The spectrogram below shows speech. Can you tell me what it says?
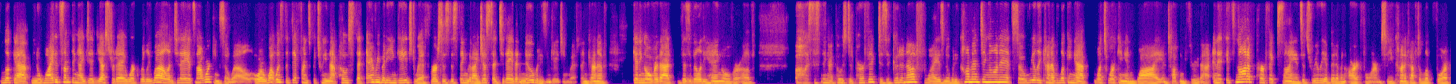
look at you know why did something i did yesterday work really well and today it's not working so well? Or what was the difference between that post that everybody engaged with versus this thing that i just said today that nobody's engaging with? And kind of getting over that visibility hangover of oh, is this thing I posted perfect? Is it good enough? Why is nobody commenting on it? So, really kind of looking at what's working and why and talking through that. And it, it's not a perfect science, it's really a bit of an art form. So, you kind of have to look for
